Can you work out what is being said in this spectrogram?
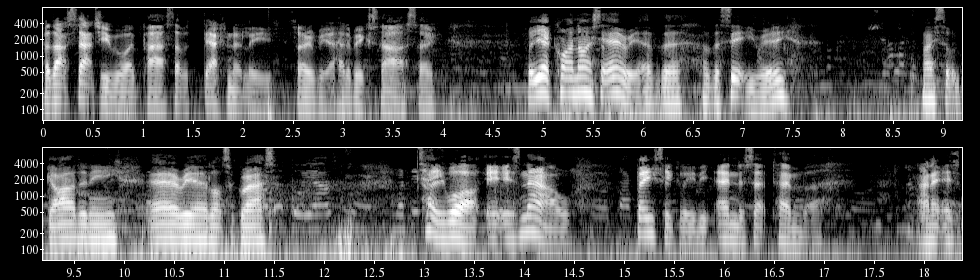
But that statue we went past, that was definitely Soviet. Had a big star. So, but yeah, quite a nice area of the of the city, really. Nice sort of gardeny area, lots of grass. Tell you what, it is now basically the end of September and it is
